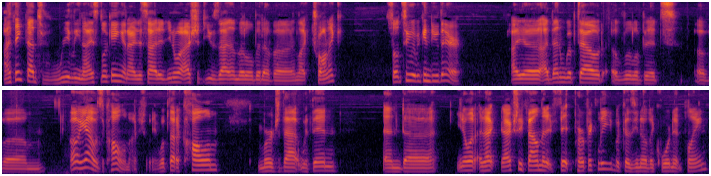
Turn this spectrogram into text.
I think that's really nice looking, and I decided, you know what, I should use that in a little bit of an electronic. So let's see what we can do there. I, uh, I then whipped out a little bit of, um, oh yeah, it was a column actually. I whipped out a column merge that within, and uh, you know what? I actually found that it fit perfectly because you know the coordinate plane.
